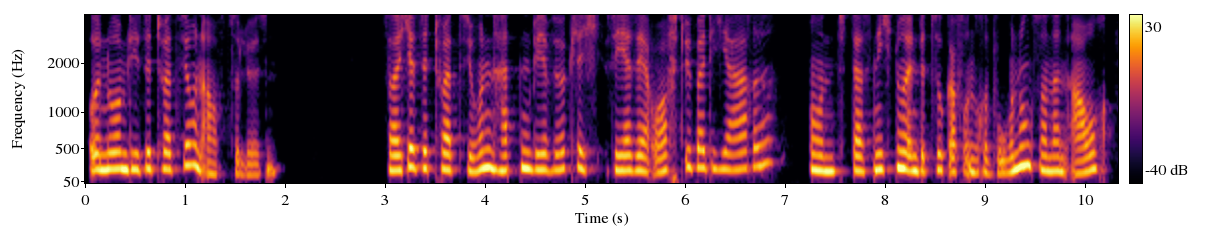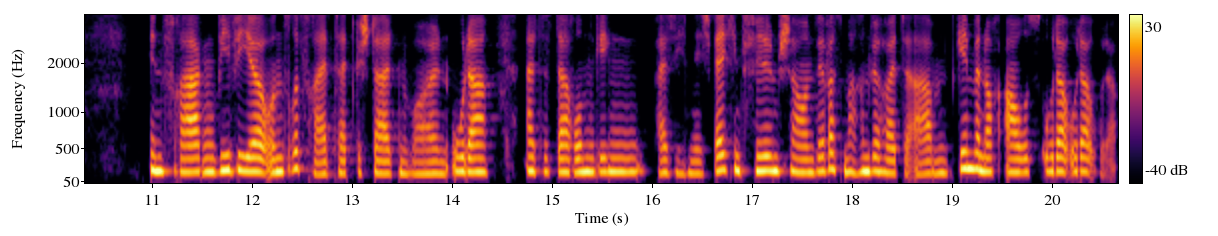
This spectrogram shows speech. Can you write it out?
und nur um die Situation aufzulösen. Solche Situationen hatten wir wirklich sehr, sehr oft über die Jahre und das nicht nur in Bezug auf unsere Wohnung, sondern auch in Fragen, wie wir unsere Freizeit gestalten wollen oder als es darum ging, weiß ich nicht, welchen Film schauen wir, was machen wir heute Abend, gehen wir noch aus oder oder oder.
